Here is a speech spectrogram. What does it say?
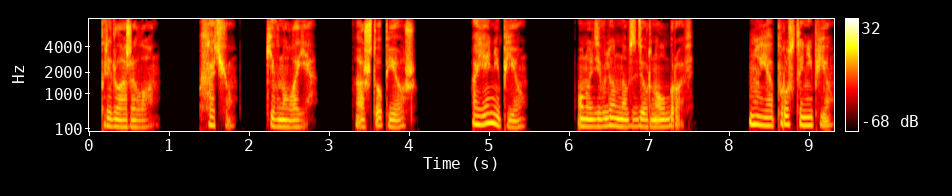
— предложил он. «Хочу», — кивнула я. «А что пьешь? «А я не пью», он удивленно вздернул бровь. «Но я просто не пью.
